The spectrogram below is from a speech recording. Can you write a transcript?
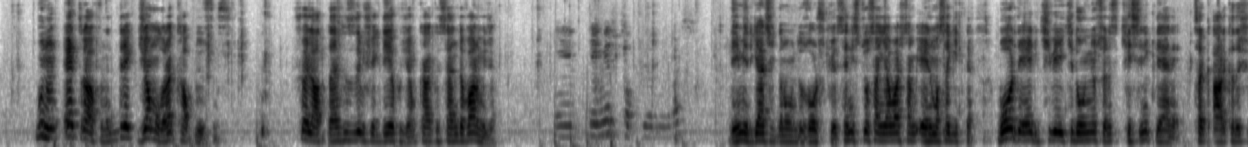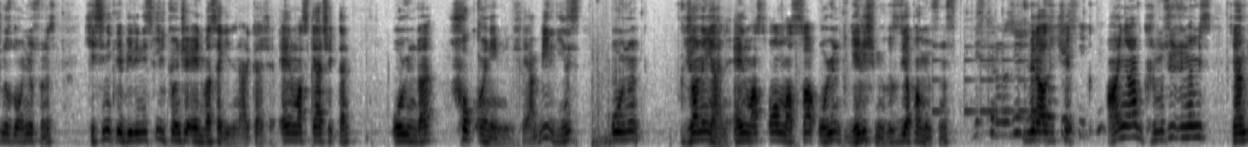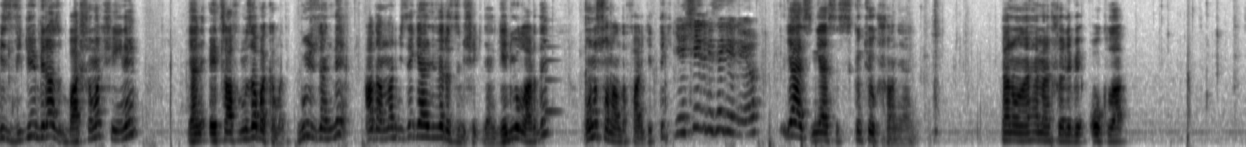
Bunun etrafını direkt cam olarak kaplıyorsunuz. Şöyle hatta hızlı bir şekilde yapacağım. Kanka sende var mı cam? Ee, demir topluyorum biraz. Demir gerçekten oyunda zor çıkıyor. Sen istiyorsan yavaştan bir elmasa git de. Bu arada eğer 2 ve 2'de oynuyorsanız kesinlikle yani tak arkadaşınızla oynuyorsanız kesinlikle biriniz ilk önce elmasa gidin arkadaşlar. Elmas gerçekten oyunda çok önemli bir şey. Yani bildiğiniz oyunun canı yani. Elmas olmazsa oyun gelişmiyor. Hızlı yapamıyorsunuz. Biz kırmızı yüzüne Birazcık şey-. Aynen abi kırmızı yüzünden biz yani biz videoyu biraz başlamak şeyine yani etrafımıza bakamadık. Bu yüzden de adamlar bize geldiler hızlı bir şekilde. Yani geliyorlardı. Onu son anda fark ettik. Yeşil bize geliyor. Gelsin gelsin sıkıntı yok şu an yani. Ben ona hemen şöyle bir okla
